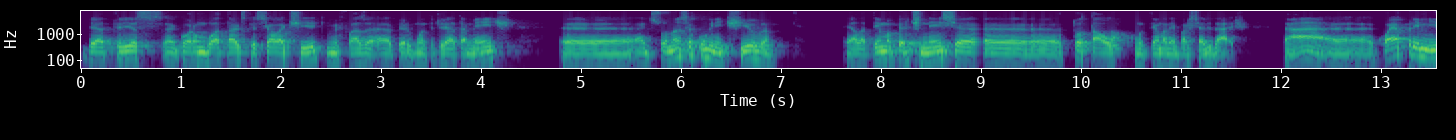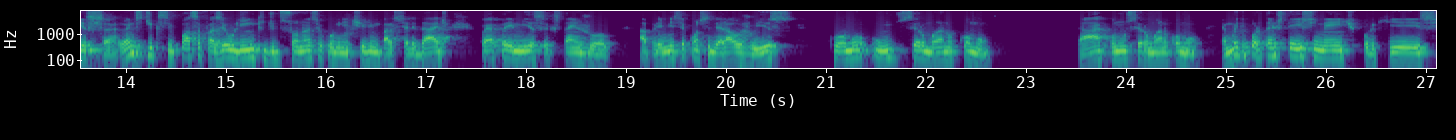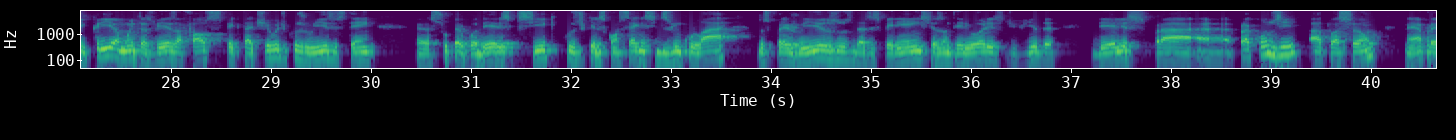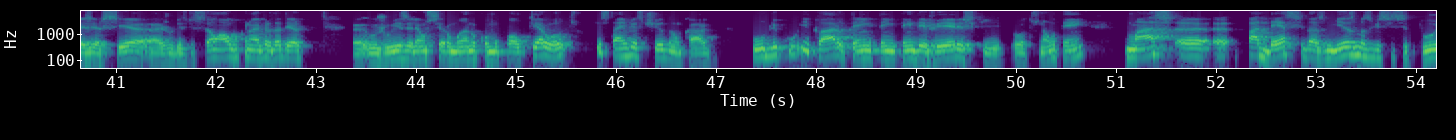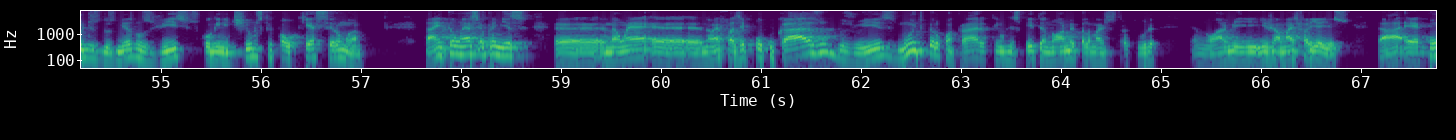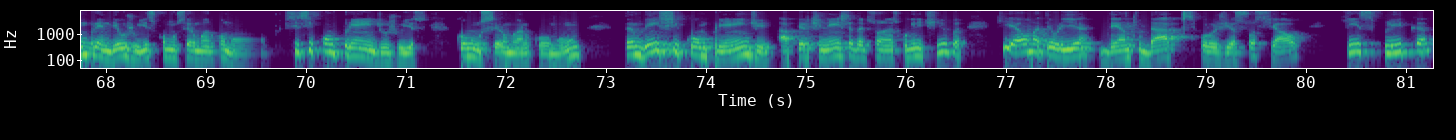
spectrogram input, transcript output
Beatriz, agora uma boa tarde especial a ti, que me faz a pergunta diretamente. É, a dissonância cognitiva, ela tem uma pertinência é, total com o tema da imparcialidade. Tá? É, qual é a premissa? Antes de que se possa fazer o link de dissonância cognitiva e imparcialidade, qual é a premissa que está em jogo? A premissa é considerar o juiz como um ser humano comum. Tá? Como um ser humano comum. É muito importante ter isso em mente, porque se cria muitas vezes a falsa expectativa de que os juízes têm é, superpoderes psíquicos, de que eles conseguem se desvincular dos prejuízos, das experiências anteriores de vida deles para conduzir a atuação né, para exercer a jurisdição, algo que não é verdadeiro. Eh, o juiz ele é um ser humano como qualquer outro que está investido num cargo público e, claro, tem, tem, tem deveres que outros não têm, mas uh, padece das mesmas vicissitudes, dos mesmos vícios cognitivos que qualquer ser humano. Tá? Então, essa é a premissa. Não, é, não é fazer pouco caso dos juízes, muito pelo contrário, tenho um respeito enorme pela magistratura, enorme, e, e jamais faria isso tá? é compreender o juiz como um ser humano comum. Se se compreende o juiz como um ser humano comum, também se compreende a pertinência da dissonância cognitiva, que é uma teoria dentro da psicologia social que explica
